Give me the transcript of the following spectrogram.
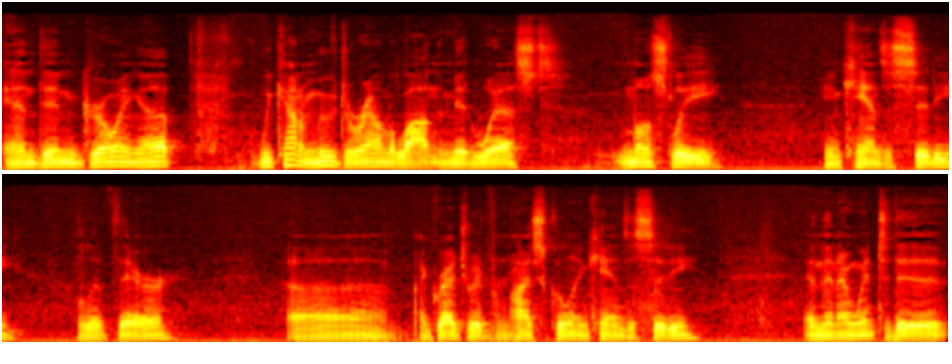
and then growing up, we kind of moved around a lot in the Midwest, mostly in Kansas City. I lived there. Uh, I graduated from high school in Kansas City, and then I went to the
